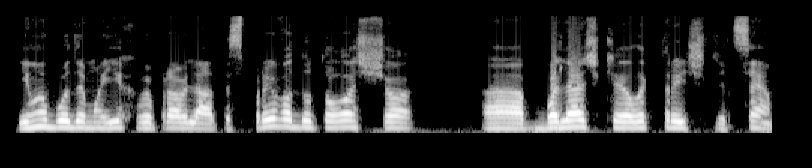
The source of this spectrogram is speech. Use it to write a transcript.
і ми будемо їх виправляти. З приводу того, що е, болячки електричні, це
